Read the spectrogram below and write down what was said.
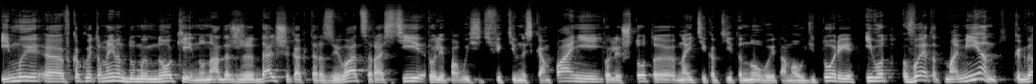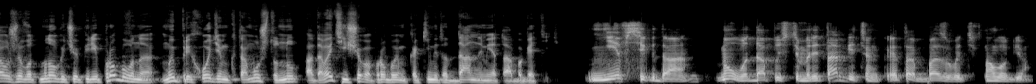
И мы э, в какой-то момент думаем, ну окей, ну надо же дальше как-то развиваться, расти, то ли повысить эффективность компании, то ли что-то, найти какие-то новые там аудитории. И вот в этот момент, когда уже вот много чего перепробовано, мы приходим к тому, что ну, а давайте еще попробуем какими-то данными это обогатить. Не всегда. Ну вот, допустим, ретаргетинг — это базовая технология.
